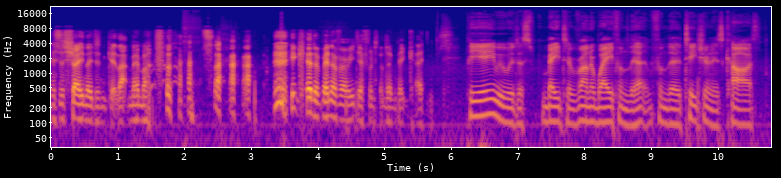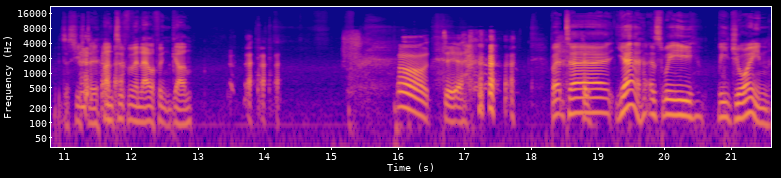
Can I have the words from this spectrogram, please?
it's a shame they didn't get that memo for that. it could have been a very different Olympic Games. PE, we were just made to run away from the from the teacher in his car. We just used to hunt him with an elephant gun. Oh dear. But uh, yeah, as we we join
